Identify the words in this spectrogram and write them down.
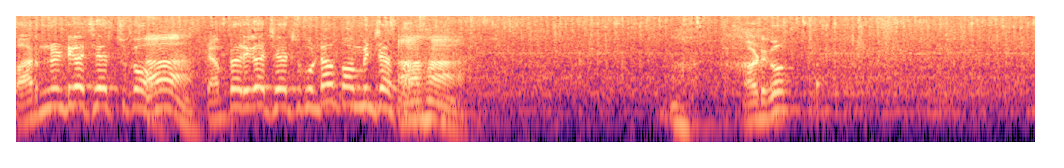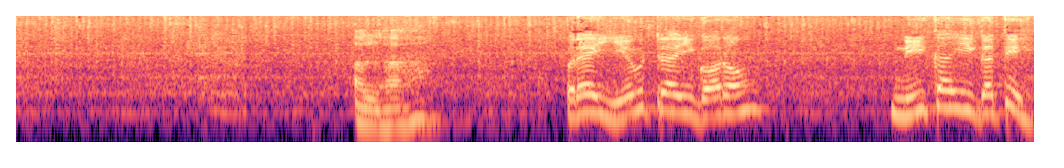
పర్మనెంట్గా చేర్చుకో. ఆ. టెంపరీగా చేర్చుకుంటాం పంపించేస్తాం. ఆహా. అడుగు. అల్లా. ఒరే ఏమిట్రా ఈ ఘోరం? నీకా ఈ గతి?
